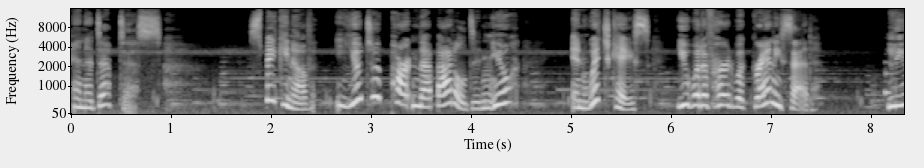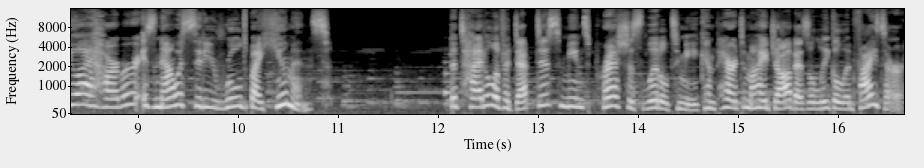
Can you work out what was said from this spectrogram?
An Adeptus. Speaking of, you took part in that battle, didn't you? In which case, you would have heard what Granny said. Liyue Harbor is now a city ruled by humans. The title of Adeptus means precious little to me compared to my job as a legal advisor.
